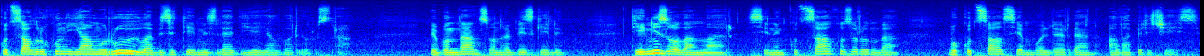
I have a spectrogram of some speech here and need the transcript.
Kutsal ruhun yağmuruyla bizi temizle diye yalvarıyoruz Rab. Ve bundan sonra biz gelip temiz olanlar senin kutsal huzurunda bu kutsal sembollerden alabileceğiz.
